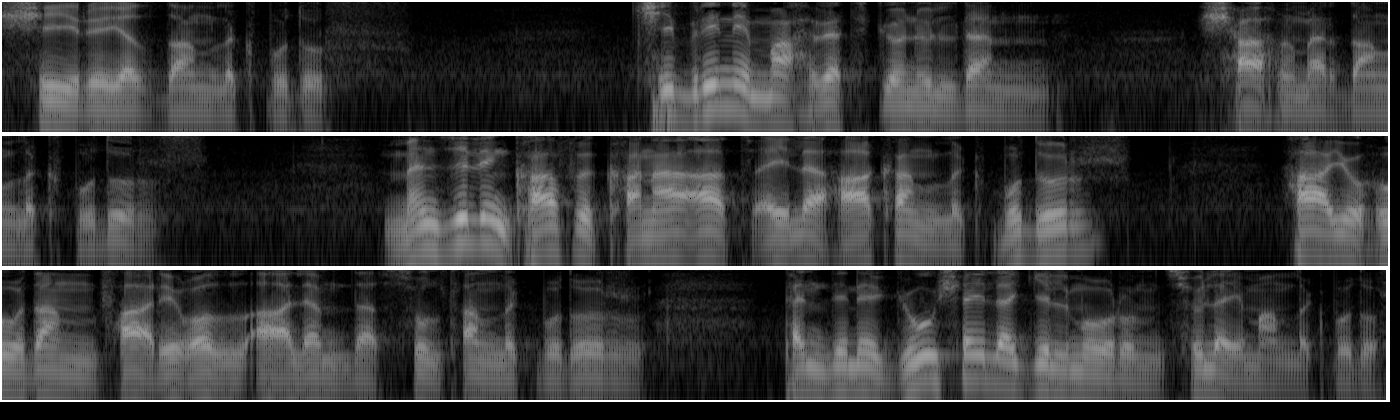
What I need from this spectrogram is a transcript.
şiiri yazdanlık budur. Kibrini mahvet gönülden, şahı merdanlık budur. Menzilin kafı kanaat eyle hakanlık budur. Hayuhudan farig ol alemde sultanlık budur. Pendini güş eyle gilmurun Süleymanlık budur.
